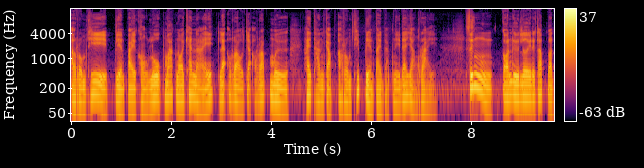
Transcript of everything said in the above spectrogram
อารมณ์ที่เปลี่ยนไปของลูกมากน้อยแค่ไหน และเราจะรับมือให้ทันกับอารมณ์ที่เปลี่ยนไปแบบนี้ได้อย่างไร ซึ่งก่อนอื่นเลยนะครับปัจ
